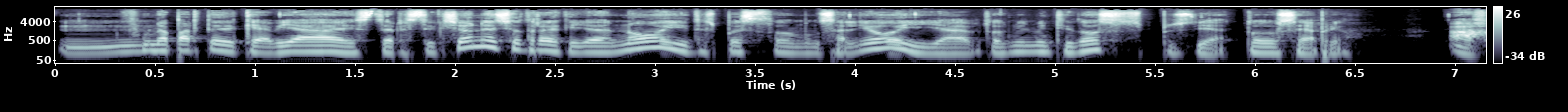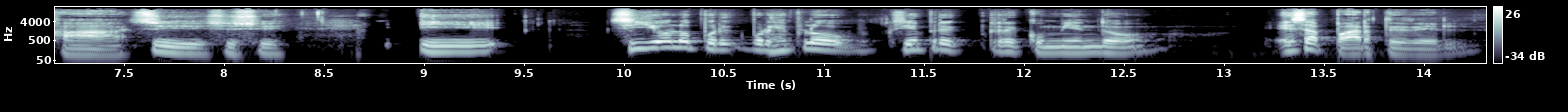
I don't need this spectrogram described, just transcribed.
Mm, Fue una parte de que había este, restricciones y otra de que ya no. Y después todo el mundo salió y ya 2022, pues ya todo se abrió. Ajá, sí, sí, sí. Y sí, yo lo, por, por ejemplo, siempre recomiendo esa parte del,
